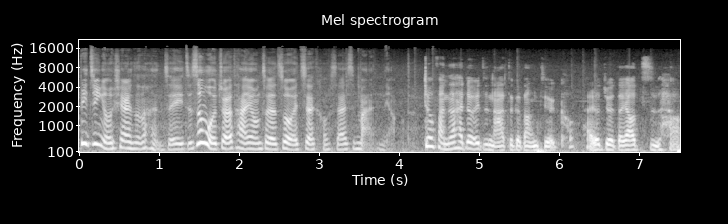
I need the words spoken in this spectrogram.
毕竟有些人真的很介意，只是我觉得他用这个作为借口实在是蛮鸟的。就反正他就一直拿这个当借口，他就觉得要治好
